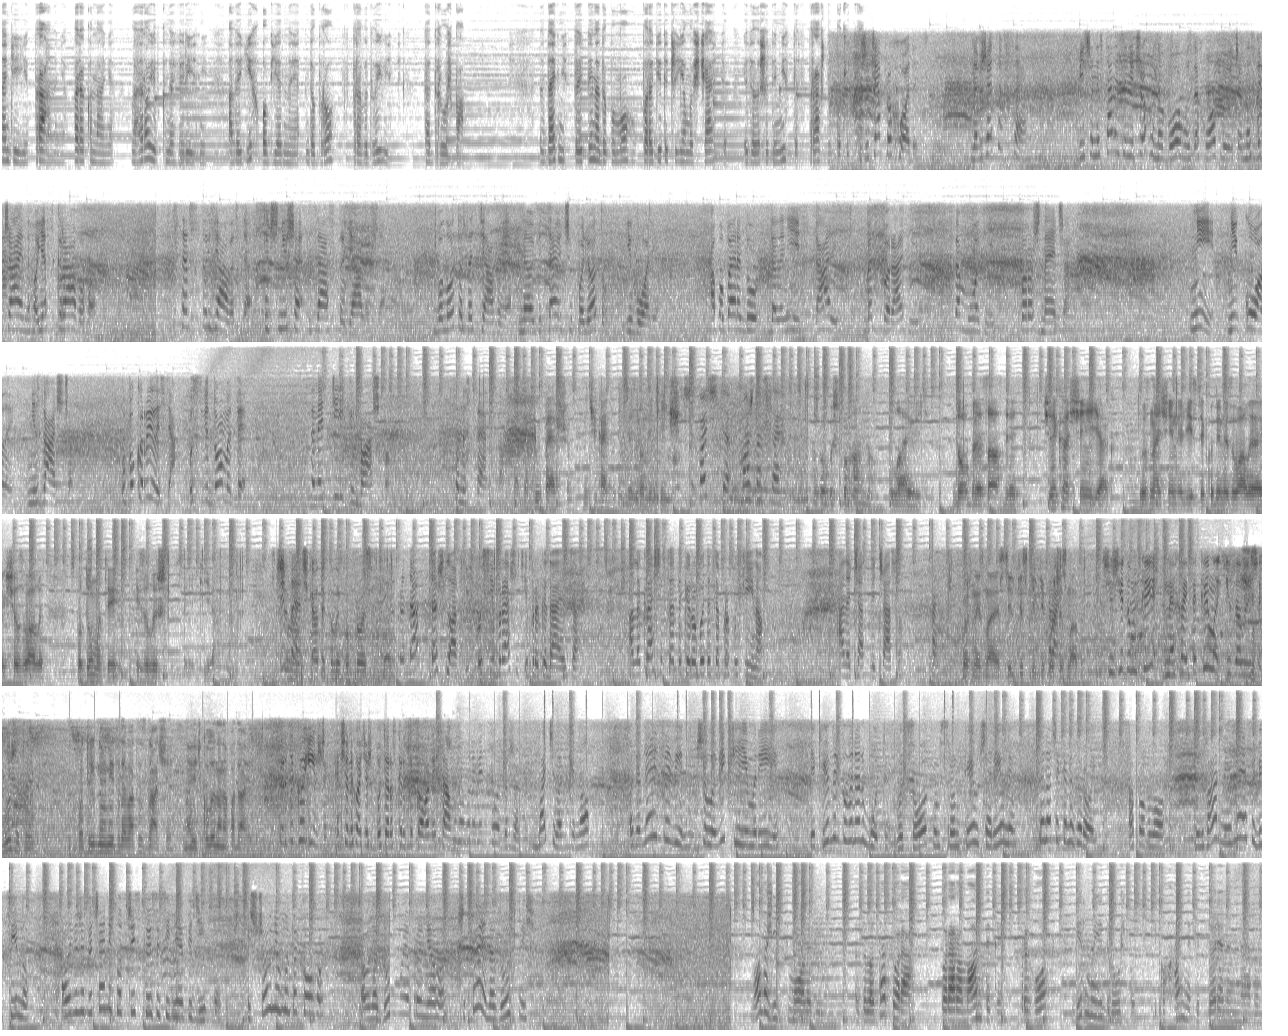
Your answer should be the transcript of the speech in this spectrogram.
надії, прагнення, переконання в героїв книги різні, але їх об'єднує добро, справедливість та дружба. Здатність прийти на допомогу, порадіти чиємусь щастю і залишити місце справжнім почуттям. Життя проходить. Невже це все? Більше не станеться нічого нового, захоплюючого, незвичайного, яскравого. Все встоялося, точніше застоялося. Болото затягує, не обіцяючи польоту і волі. А попереду даленіють старість, безпорадність, самотність, порожнеча. Ні, ніколи, ні за що. Упокорилися, усвідомити це не тільки важко, це нестерпно. Так ви першим. Не чекай, поки це зроблять інші. Якщо хочете, можна все. Робиш погано, лають. Добре, заздрять. Чи не краще ніяк? У значення не лізти, куди не звали, а якщо звали, подумати і залишити все, як є. Ти перший. чекати, коли попросять. Прота та слабкість. Усі брешуть і прикидаються. Але краще все-таки робити це професійно, а не час від часу. Кожен знає стільки, скільки хоче знати. Чужі думки нехай такими і Щоб вижити, потрібно вміти давати здачі, навіть коли не нападають. Критикуй інших, якщо не хочеш бути розкритикований сам. від подорожок. Бачила в кіно. Озявляється він, чоловік її мрії. Яким він повинен бути? Високим, струнким, чарівним, не наче кіногерой. А Павло, він гарний, знає собі ціну. Але він же звичайний хлопчисько із сусідньої підівки. І що в ньому такого? А вона думає про нього, чекає на зустріч. Молодість молодість, золота пора, пора романтики, пригод, вірної дружби і кохання під зоряним небом.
